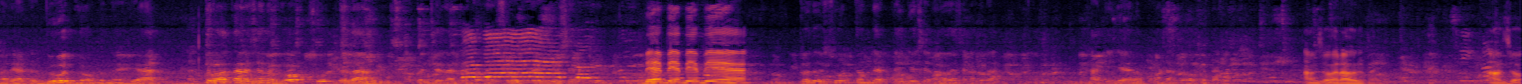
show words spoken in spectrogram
મારી હાથે દૂધ ન બનાવ્યું યાર તો અત્યારે છે ને લોક શૂટ પેલા આપણે જેના જતો શૂટ થઈ ગયું છે બે બે બે બે બધું શૂટ કમ્પ્લીટ થઈ ગયું છે હવે છે ને બધા થાકી જાય ફોટા બધા આમ જો રાહુલભાઈ આમ જો.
